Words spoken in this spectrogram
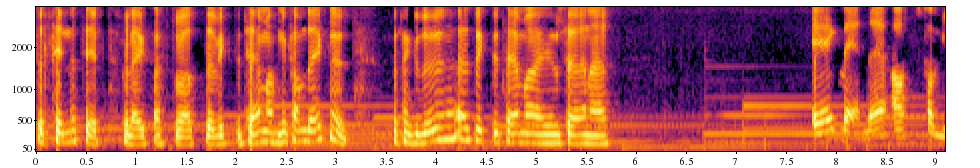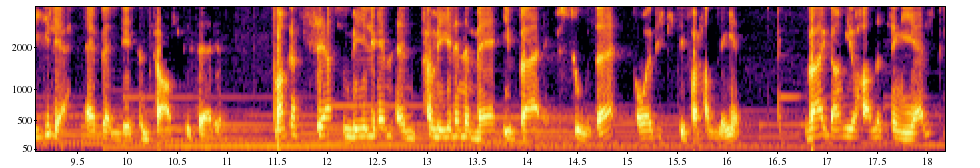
definitivt, ville jeg sagt var et viktig tema. Men hva med deg, Knut? Hva tenker du er et viktig tema i denne serien her? Jeg mener at familie er veldig sentralt i serien. Man kan se at familien, familien er med i hver episode og er viktig for handlingen. Hver gang Johanne trenger hjelp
